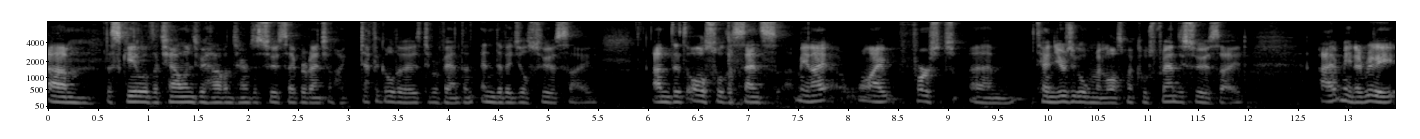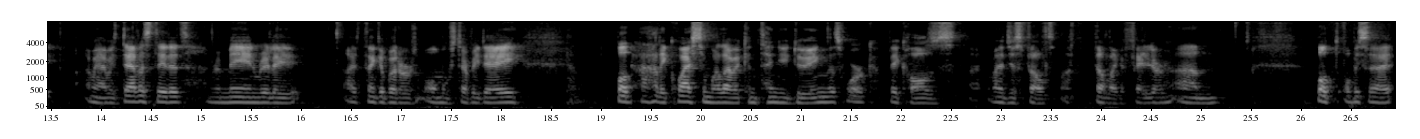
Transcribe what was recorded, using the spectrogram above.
um, the scale of the challenge we have in terms of suicide prevention, how difficult it is to prevent an individual suicide. And it's also the sense, I mean, I when I first, um, 10 years ago, when I lost my close friend to suicide, I mean, I really, I mean, I was devastated. Remain really, I think about her almost every day. But I had a question whether I would continue doing this work because I just felt I felt like a failure. Um, but obviously, I,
